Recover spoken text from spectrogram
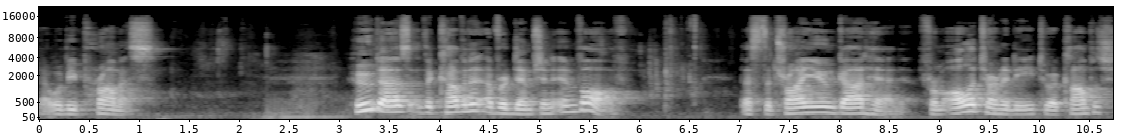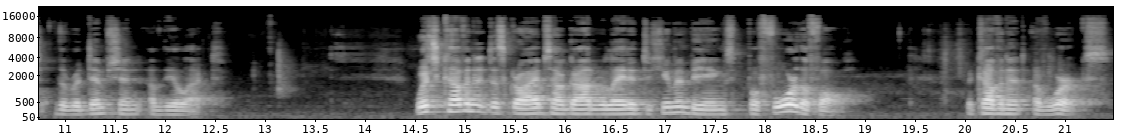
That would be promise. Who does the covenant of redemption involve? That's the triune Godhead from all eternity to accomplish the redemption of the elect. Which covenant describes how God related to human beings before the fall? The covenant of works.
